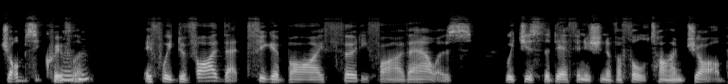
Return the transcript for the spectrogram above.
jobs equivalent, mm-hmm. if we divide that figure by 35 hours, which is the definition of a full time job,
